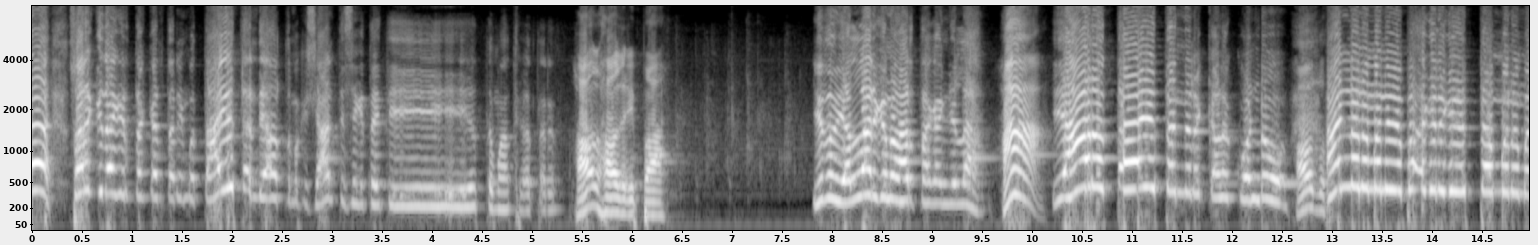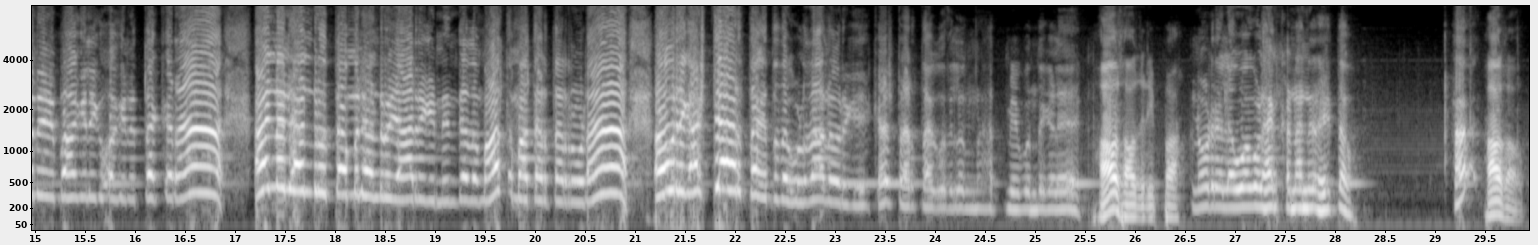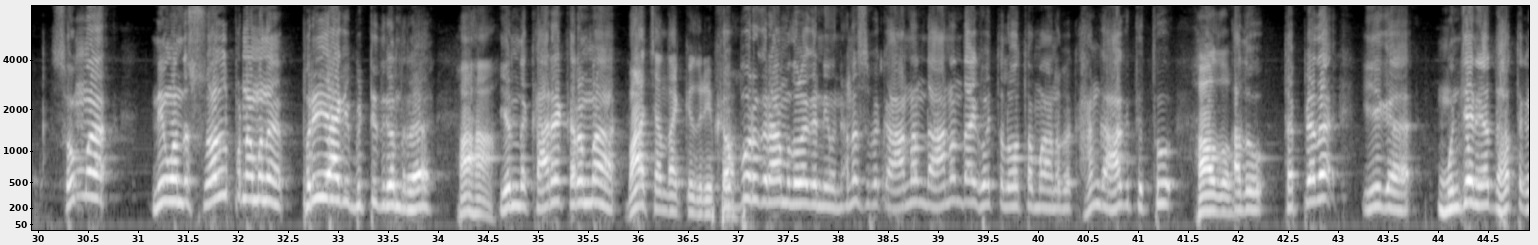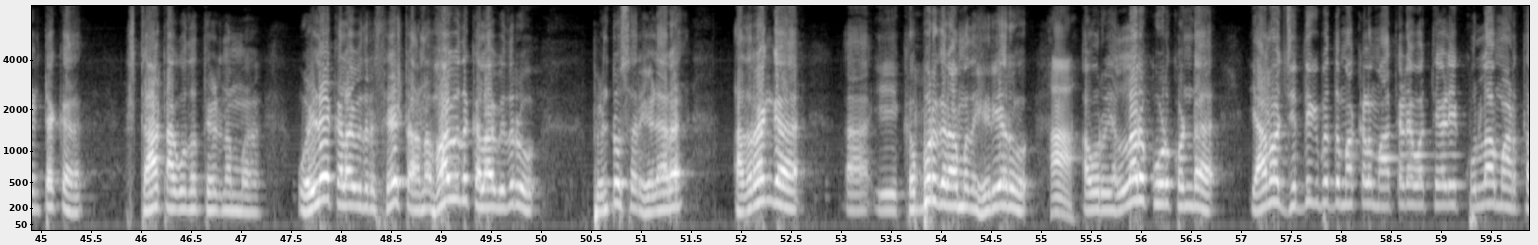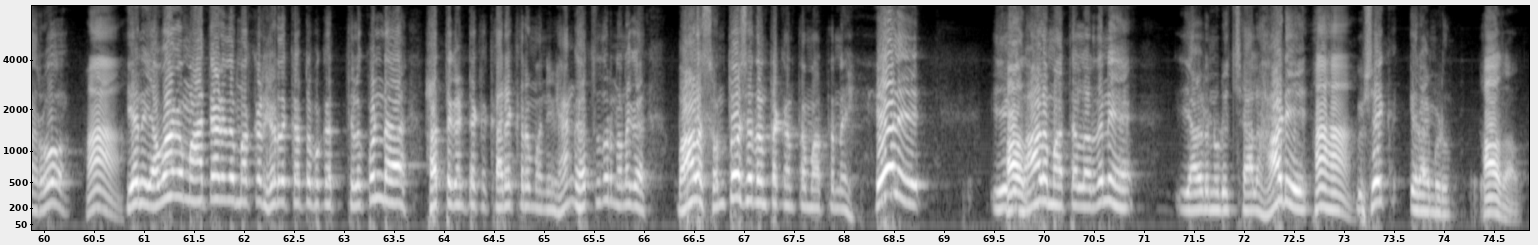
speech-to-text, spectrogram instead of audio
ಸ್ವರ್ಗದಾಗಿರ್ತಕ್ಕಂಥ ನಿಮ್ಮ ತಾಯಿ ತಂದೆ ಆತ್ಮಕ್ಕೆ ಶಾಂತಿ ಸಿಗತೈತಿ ಅಂತ ಮಾತು ಹೇಳ್ತಾರೆ. ಹೌದು ಹೌದ್ರಿಪ್ಪ. ಇದು ಎಲ್ಲರಿಗೂ ಅರ್ಥ ಆಗಂಗಿಲ್ಲ. ಹಾ. ಯಾರು ತಾಯಿ ತಂದೆನ ಕಳ್ಕೊಂಡು ಹೌದು. ಅಣ್ಣನ ಮನೆಯ ಬಾಗಿಲಿಗೆ ತಮ್ಮನ ಮನೆಯ ಬಾಗಿಲಿಗೆ ಹೋಗಿ ನಿಂತಕ್ಕರ ಅಣ್ಣನ ಅಂಡ್ರು ತಮ್ಮನ ಅಂಡ್ರು ಯಾರಿಗೆ ನಿಂದೆದ ಮಾತು ಮಾತಾಡ್ತಾರ ನೋಡ. ಅವ್ರಿಗೆ ಅಷ್ಟೇ ಅರ್ಥ ಆಗ್ತದ. ಉಳ್ದಾನವ್ರಿಗೆ ಕಷ್ಟ ಅರ್ಥ ಆಗೋದಿಲ್ಲ ನನ್ನ ಆತ್ಮೀಯ ಬಂಧುಗಳೇ. ಹೌದು ಹೌದ್ರಿಪ್ಪ. ನೋಡ್ರಿ ಲವ್ವಗಳು ಹೆಂಗ್ ಕಣ್ಣ ನೀರು ಹರಿತಾವ್? ಹಾ? ಹೌದು ಹೌದು. ಸುಮ್ಮ ನೀವೊಂದು ಸ್ವಲ್ಪ ನಮ್ಮನ್ನ ಫ್ರೀಯಾಗಿ ಬಿಟ್ಟಿದ್ರಿ ಅಂದ್ರ ಹಾ ಹಾ. ಇಂದ ಕಾರ್ಯಕ್ರಮ ಭಾಳ ಚಂದ ಹಾಕಿದ್ರಿ ಕಬ್ಬೂರು ಗ್ರಾಮದೊಳಗೆ ನೀವು ನೆನೆಸ್ಬೇಕು. ಆನಂದ ಆನಂದ ಆಗಿ ಹೋಯ್ತು ಲೋತಮ್ಮ ಅನ್ಬೇಕು ಹಂಗ ಆಗ್ತಿತ್ತು. ಹೌದು. ಅದು ತಪ್ಪದ. ಈಗ ಮುಂಜಾನೆ ಎದ್ದು ಹತ್ತು ಗಂಟೆಕ ಸ್ಟಾರ್ಟ್ ಆಗೋದಂತ ಹೇಳಿ ನಮ್ಮ ಒಳ್ಳೆ ಕಲಾವಿದರು ಶ್ರೇಷ್ಠ ಅನುಭಾವಿದ ಕಲಾವಿದರು ಪಿಂಟು ಸರ್ ಹೇಳ್ಯಾರ. ಅದರಂಗ ಈ ಕಬ್ಬೂರು ಗ್ರಾಮದ ಹಿರಿಯರು ಅವರು ಎಲ್ಲರೂ ಕೂಡ್ಕೊಂಡ ಏನೋ ಜಿದ್ದಿಗೆ ಬಿದ್ದ ಮಕ್ಕಳು ಮಾತಾಡ್ಯಾವತ್ತ ಹೇಳಿ ಕುಲ್ಲಾ ಮಾಡ್ತಾರೋ ಹಾ. ಏನು ಯಾವಾಗ ಮಾತಾಡಿದ ಮಕ್ಕಳು ಹಿಡಿದು ಕಟ್ಟಬೇಕಂತ ತಿಳ್ಕೊಂಡ ಹತ್ತು ಗಂಟೆಗೆ ಕಾರ್ಯಕ್ರಮ ನೀವು ಹೆಂಗೆ ಹಚ್ಚಿದ್ರು ನನಗೆ ಬಹಳ ಸಂತೋಷದಂತಕ್ಕಂಥ ಮಾತನ್ನ ಹೇಳಿ ಈಗ ಹೌದು. ಬಹಳ ಮಾತಾಡಲಾರ್ದೇನೆ ಎರಡು ನುಡಿ ಚಾಲ ಹಾಡಿ ಹಾ ಹಾ. ವಿಷಯಕ್ಕೆ ಇರಾಮಿಡು ಹೌದೌದು ಹೌದು.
